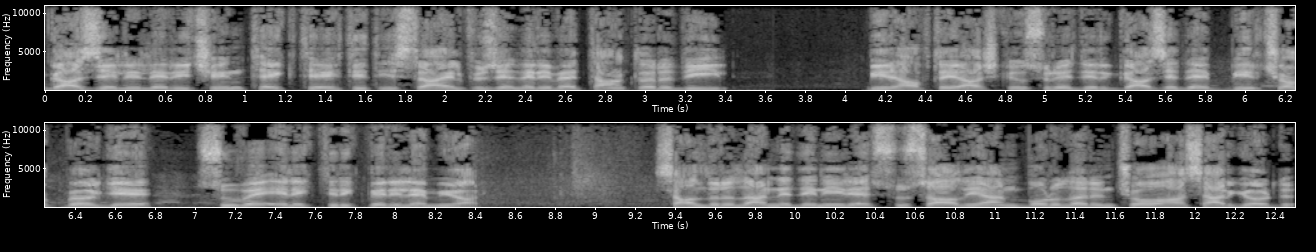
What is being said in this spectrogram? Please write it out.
Gazze'liler için tek tehdit İsrail füzeleri ve tankları değil. Bir haftaya aşkın süredir Gazze'de birçok bölgeye su ve elektrik verilemiyor. Saldırılar nedeniyle su sağlayan boruların çoğu hasar gördü.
